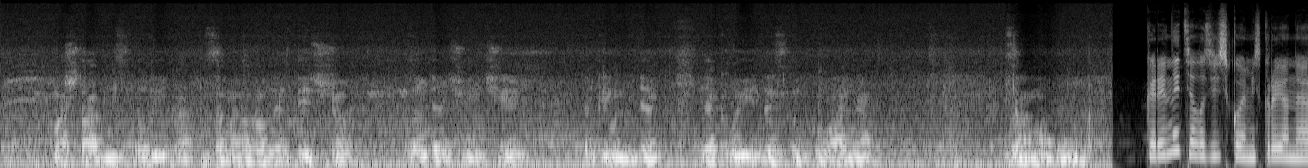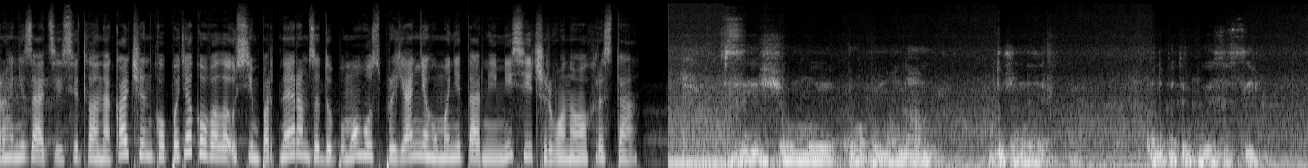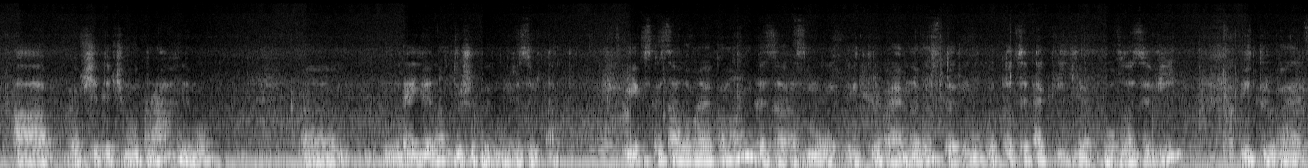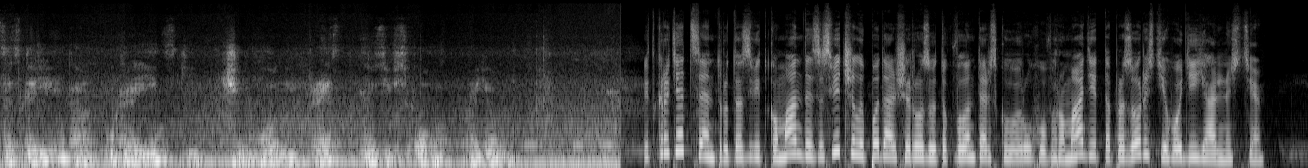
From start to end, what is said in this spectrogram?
Масштабність велика. Саме головне те, що завдячуючи таким людям, як, як ви, йде спілкування з громадою. Керівниця Лозівської міськрайонної організації Світлана Кальченко подякувала усім партнерам за допомогу у сприяння гуманітарній місії Червоного Христа. все, що ми робимо, нам дуже нелегко. Воно потребує зусиль. А взагалі те, чого прагнемо, е, дає нам дуже певні результати. Як сказала моя команда зараз, ми відкриваємо нову сторінку, то це так і є. Бо в Лазовій відкривається сторінка Український Червоний Хрест Лозівського району. Відкриття центру та звіт команди засвідчили подальший розвиток волонтерського руху в громаді та прозорість його діяльності.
